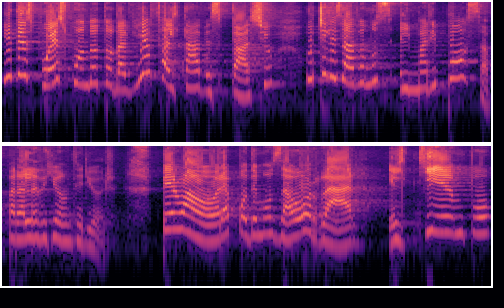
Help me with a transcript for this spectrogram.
e depois, quando todavia faltava espaço, utilizávamos el mariposa para a região anterior. Pero agora podemos ahorrar el tiempo,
